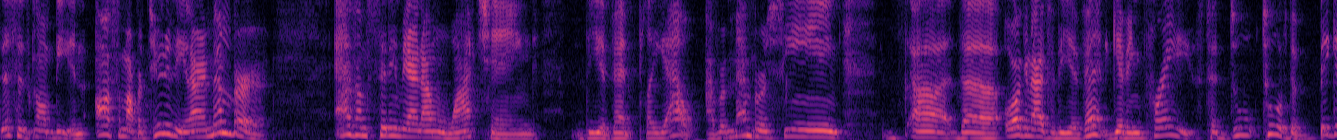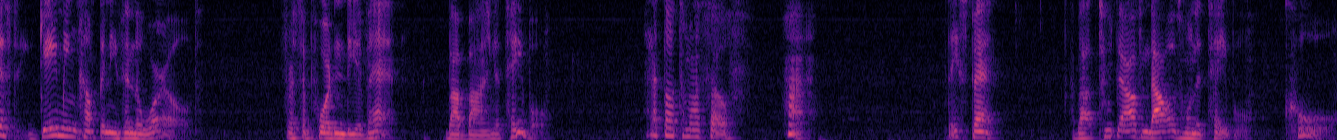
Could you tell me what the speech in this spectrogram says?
this is gonna be an awesome opportunity. And I remember as I'm sitting there and I'm watching the event play out. I remember seeing uh, the organizer of the event giving praise to do, two of the biggest gaming companies in the world for supporting the event by buying a table. And I thought to myself, huh, they spent about $2,000 on a table. Cool.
